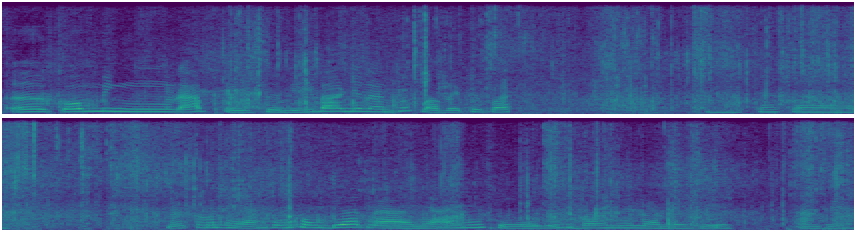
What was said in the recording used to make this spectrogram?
Ờ, có mình đã phải xử lý bao nhiêu lần thuốc bảo vệ thực vật? Chắc uh, Nói to cái này em cũng không biết là nhà anh ấy sử dụng bao nhiêu lần rồi chị. À thế à?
